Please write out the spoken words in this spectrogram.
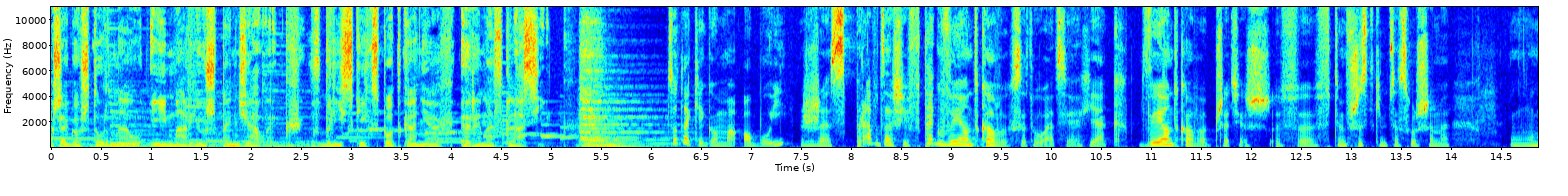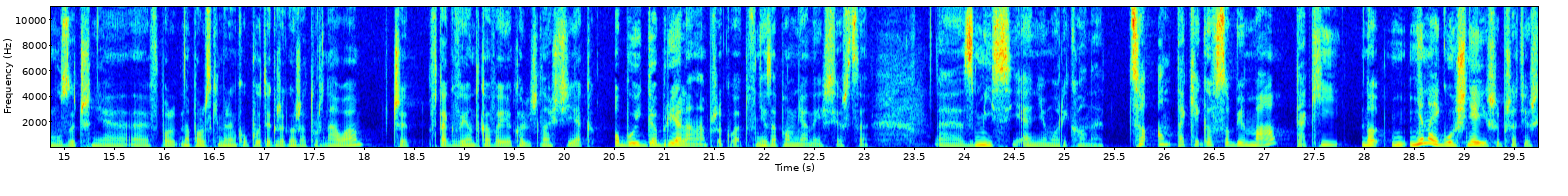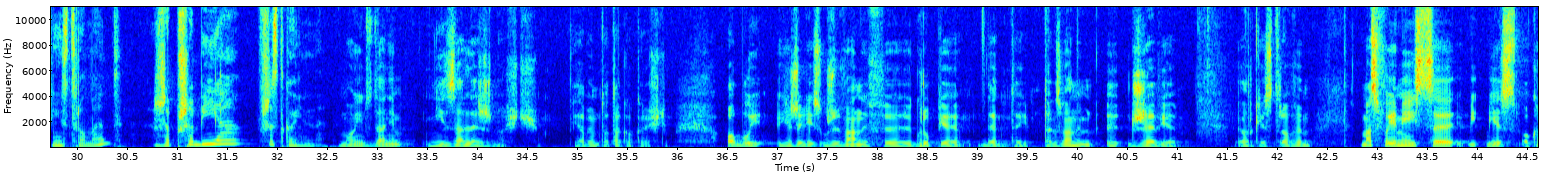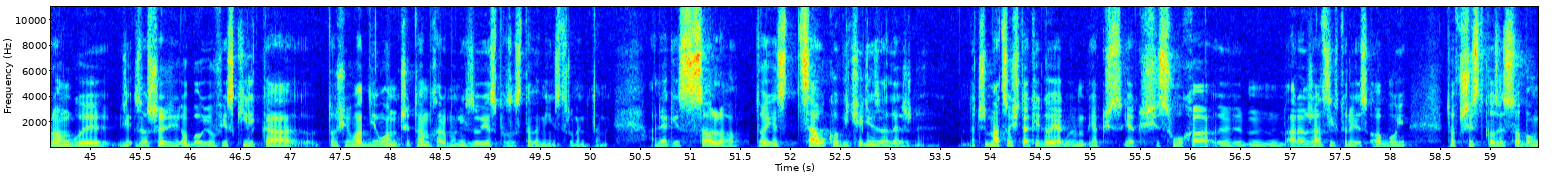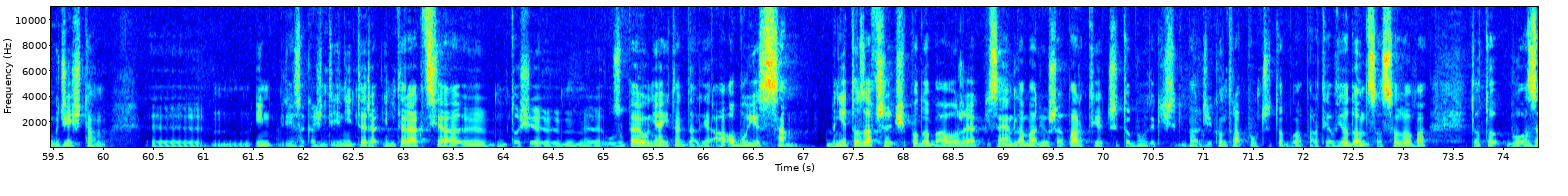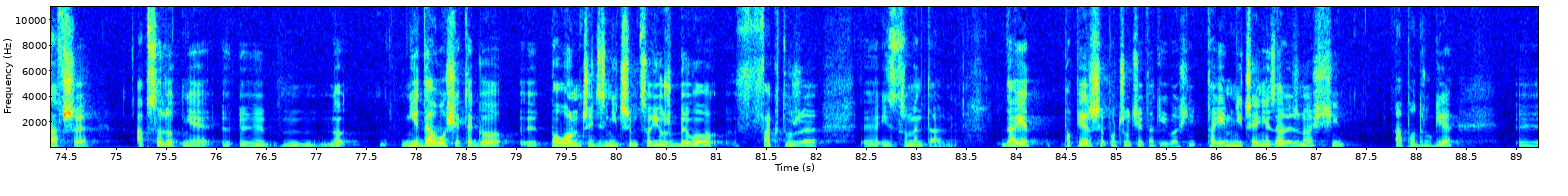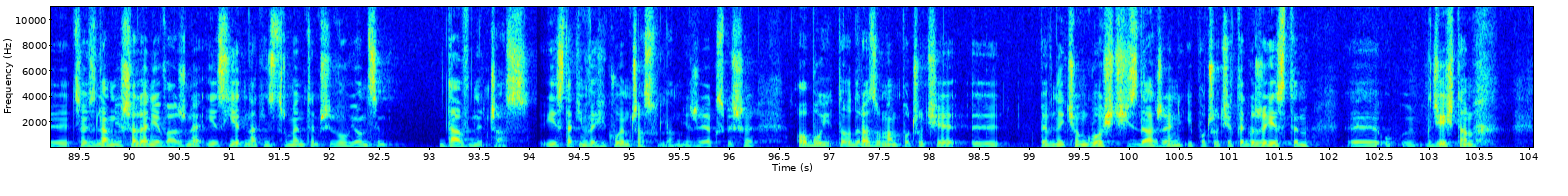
Grzegorz Turnał i Mariusz Pędziałek w bliskich spotkaniach RMF Classic. Co takiego ma obój, że sprawdza się w tak wyjątkowych sytuacjach, jak wyjątkowe przecież w, w tym wszystkim, co słyszymy mm, muzycznie e, pol na polskim rynku płyty Grzegorza Turnała, czy w tak wyjątkowej okoliczności jak obój Gabriela na przykład w niezapomnianej ścieżce e, z misji Ennio Morricone. Co on takiego w sobie ma? Taki no, nie najgłośniejszy przecież instrument, że przebija wszystko inne. Moim zdaniem niezależność. Ja bym to tak określił. Obój, jeżeli jest używany w grupie dętej, tak zwanym y, drzewie orkiestrowym, ma swoje miejsce, jest okrągły, zwłaszcza jeżeli obojów jest kilka, to się ładnie łączy, tam harmonizuje z pozostałymi instrumentami. Ale jak jest solo, to jest całkowicie niezależny. Znaczy ma coś takiego, jakby, jak, jak się słucha y, aranżacji, w której jest obój, to wszystko ze sobą gdzieś tam y, in, jest jakaś inter, interakcja, y, to się uzupełnia i tak dalej, a obój jest sam. Mnie to zawsze się podobało, że jak pisałem dla Mariusza partię, czy to był jakiś taki bardziej kontrapunkt, czy to była partia wiodąca, solowa, to to było zawsze absolutnie, y, y, no, nie dało się tego połączyć z niczym, co już było w fakturze instrumentalnej daje po pierwsze poczucie takiej właśnie tajemniczej niezależności, a po drugie, y, co jest dla mnie szalenie ważne, jest jednak instrumentem przywołującym dawny czas. Jest takim wehikułem czasu dla mnie, że jak słyszę obój, to od razu mam poczucie y, pewnej ciągłości zdarzeń i poczucie tego, że jestem y, gdzieś tam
